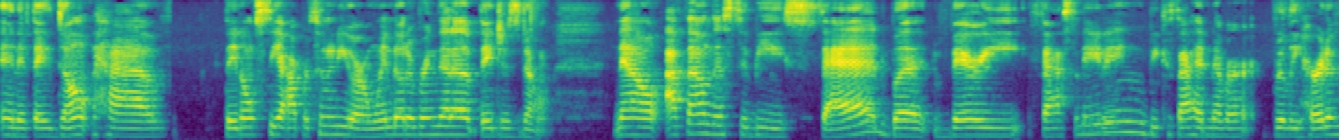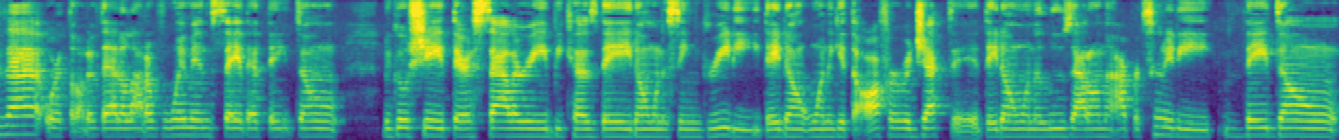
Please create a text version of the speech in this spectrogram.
And if they don't have, they don't see an opportunity or a window to bring that up, they just don't. Now, I found this to be sad, but very fascinating because I had never really heard of that or thought of that. A lot of women say that they don't negotiate their salary because they don't want to seem greedy. They don't want to get the offer rejected. They don't want to lose out on the opportunity. They don't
